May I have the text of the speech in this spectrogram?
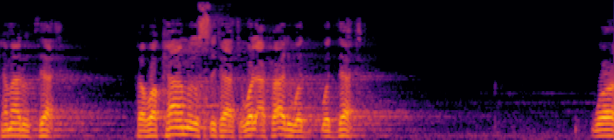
كمال الذات. فهو كامل الصفات والأفعال والذات. و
